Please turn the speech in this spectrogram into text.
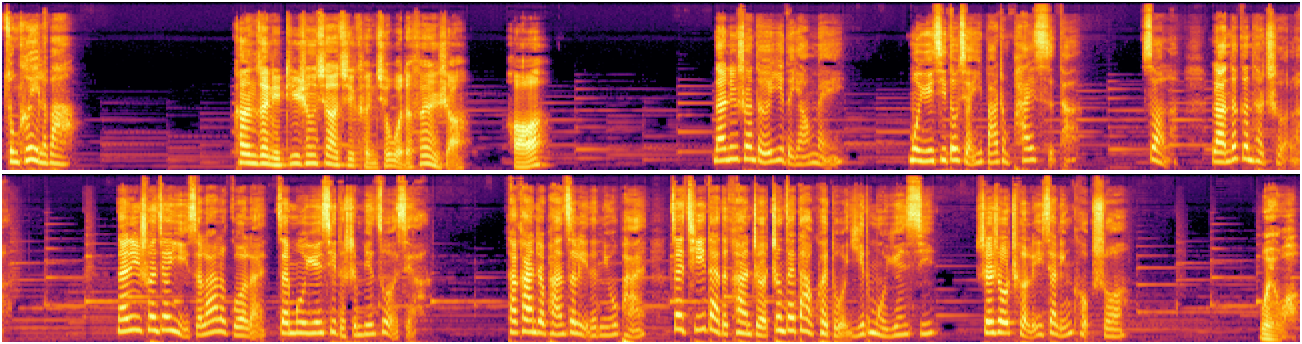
总可以了吧？看在你低声下气恳求我的份上，好啊。南临川得意的扬眉，莫云熙都想一巴掌拍死他。算了，懒得跟他扯了。南立川将椅子拉了过来，在莫云熙的身边坐下。他看着盘子里的牛排，在期待的看着正在大快朵颐的莫云熙，伸手扯了一下领口，说：“喂我。”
